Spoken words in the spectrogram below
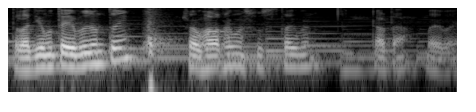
তাহলে আজকের মতো এই পর্যন্তই। সব ভালো থাকবেন, সুস্থ থাকবেন। টাটা বাই বাই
